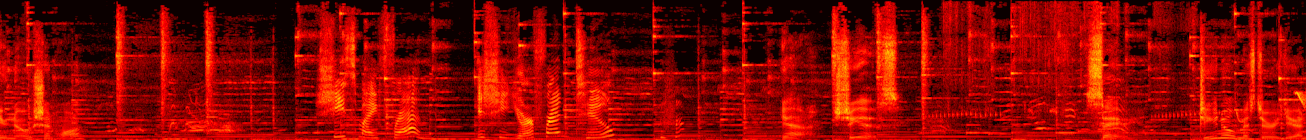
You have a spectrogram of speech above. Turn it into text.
You know Shenhua? She's my friend. Is she your friend too? Yeah, she is. Say, do you know Mr. Yin?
